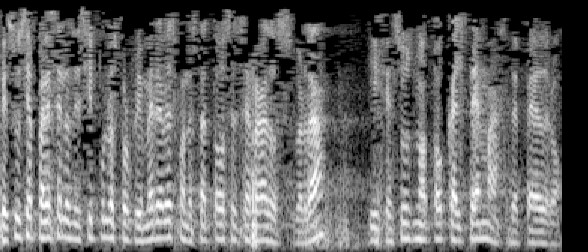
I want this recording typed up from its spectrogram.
Jesús se aparece a los discípulos por primera vez cuando están todos encerrados, ¿verdad? Y Jesús no toca el tema de Pedro.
